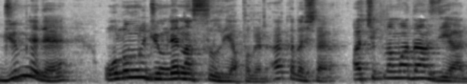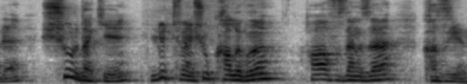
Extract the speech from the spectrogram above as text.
cümlede olumlu cümle nasıl yapılır? Arkadaşlar açıklamadan ziyade şuradaki lütfen şu kalıbı hafızanıza kazıyın.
